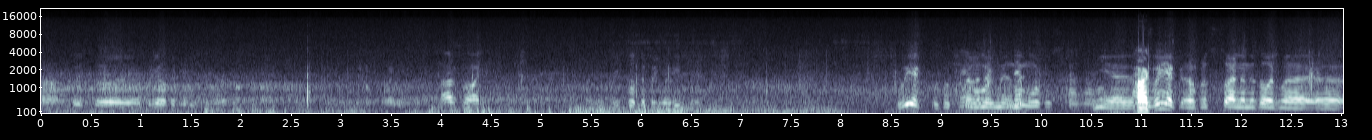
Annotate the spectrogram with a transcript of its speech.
А, то есть э, принял такие решения, да? На жаль. И кто-то принял решение? Ви як Не, процесуально можу- не, не можу сказати. Ні, А- ви е, незалежна е,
